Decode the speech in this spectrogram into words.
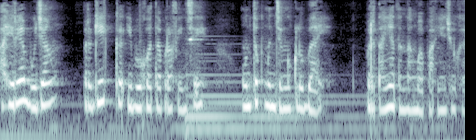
Akhirnya Bujang pergi ke ibu kota provinsi untuk menjenguk Lubai, bertanya tentang bapaknya juga.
